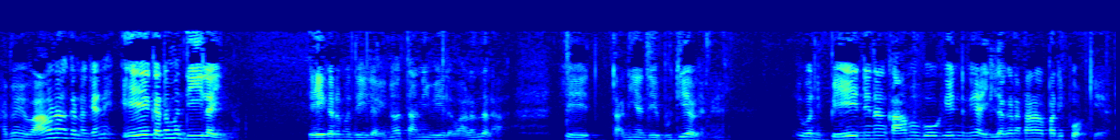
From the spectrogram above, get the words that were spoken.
අපි මේ භාවනා කරන කියන්නේ ඒකටම දීලා ඉන්නවා. ඒකටම දීලා ඉන්නවා තනි වේල වළඳලා. ඒ තනි ඇඳේ බුදියාගෙන ඒවනේ පේන්නේ නම් කාම භෝගයෙන් නිකන් ඉල්ලගෙන කරන පරිප්පුවක් කියලා.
